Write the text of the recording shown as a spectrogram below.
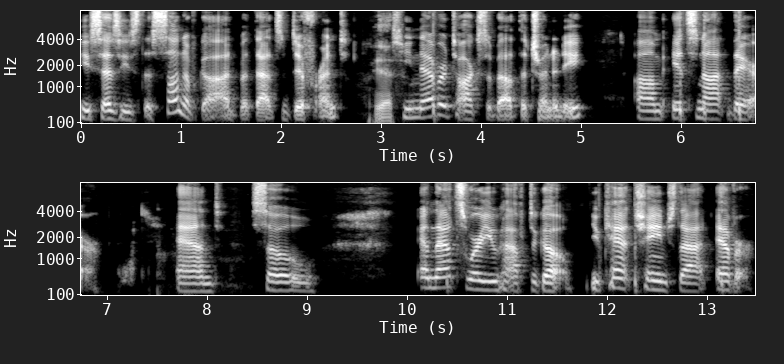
He says he's the Son of God, but that's different. Yes. He never talks about the Trinity. Um, it's not there. And so and that's where you have to go. You can't change that ever.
